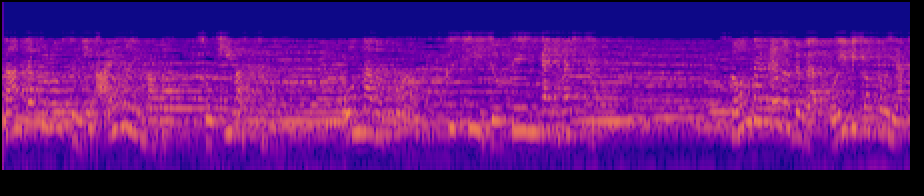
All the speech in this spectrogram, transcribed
サンタクロースに会えないまま時は過ぎ女の子しい女性になりましたそんな彼女が恋人と約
